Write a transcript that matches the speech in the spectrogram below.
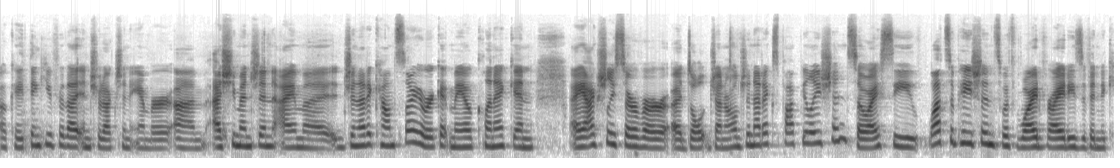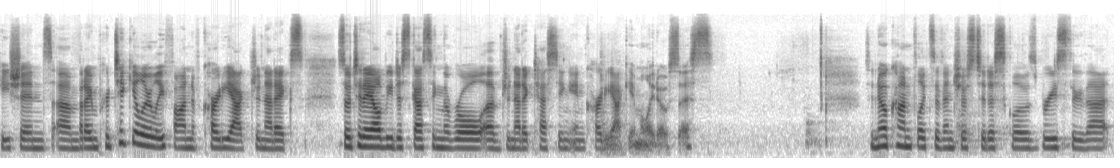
Okay, thank you for that introduction, Amber. Um, as she mentioned, I'm a genetic counselor. I work at Mayo Clinic, and I actually serve our adult general genetics population. So I see lots of patients with wide varieties of indications, um, but I'm particularly fond of cardiac genetics. So today I'll be discussing the role of genetic testing in cardiac amyloidosis. So no conflicts of interest to disclose, breeze through that.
